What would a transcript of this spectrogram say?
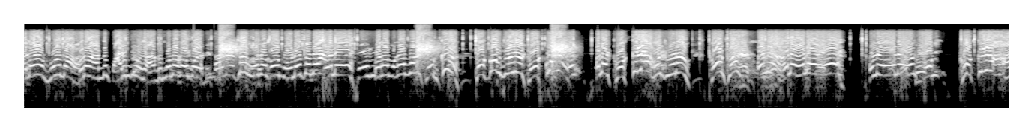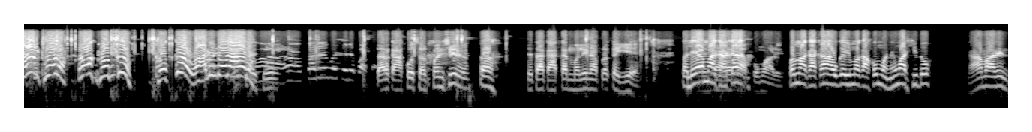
અરે હું તો આપણે આને પાડી દો આ તો તો કઈ બોલે તો કઈ બોલે તો લે અલે પેલા મગા પર ઠોક ઠોકો જોયો ઠોકો લે અલે ઠોક લે હું જોયો ઠોક ઠોક અલે અલે અલે અલે અલે ઠોક ઠોક લે અલે ઠોક ઠોક ઠોક વાડી દે ના તાર કાકો સરપંચ છે ને તે તાર કાકા ને મળીને આપડે કહીએ. ભલે મા કાકા પણ મા કાકા આવું કઈ મારા કાકો મને મારશી તો. ના મારી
